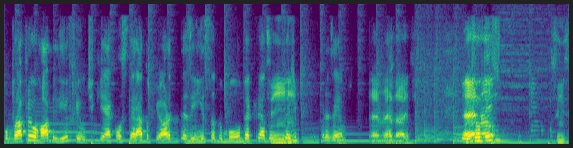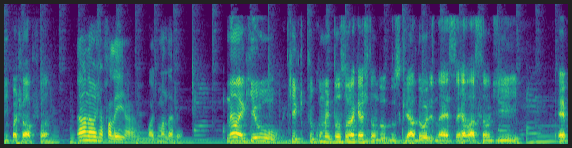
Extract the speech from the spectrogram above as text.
O próprio Rob Liefeld, que é considerado o pior desenhista do mundo, é criador sim. do Deadpool, por exemplo. É verdade. É, não. Tem... Sim, sim, pode falar, pode falar. Não, não, já falei, já. Pode mandar ver. Não, é que o que, que tu comentou sobre a questão do, dos criadores, né? Essa relação de é,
